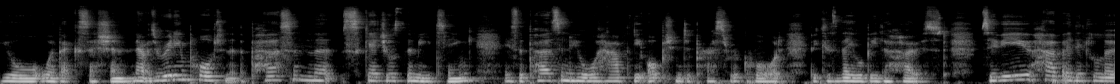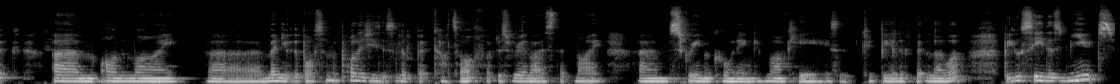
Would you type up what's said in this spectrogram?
your WebEx session. Now it's really important that the person that schedules the meeting is the person who will have the option to press record because they will be the host. So if you have a little look um, on my uh, menu at the bottom. Apologies, it's a little bit cut off. I've just realised that my um, screen recording marquee is could be a little bit lower. But you'll see there's mute,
